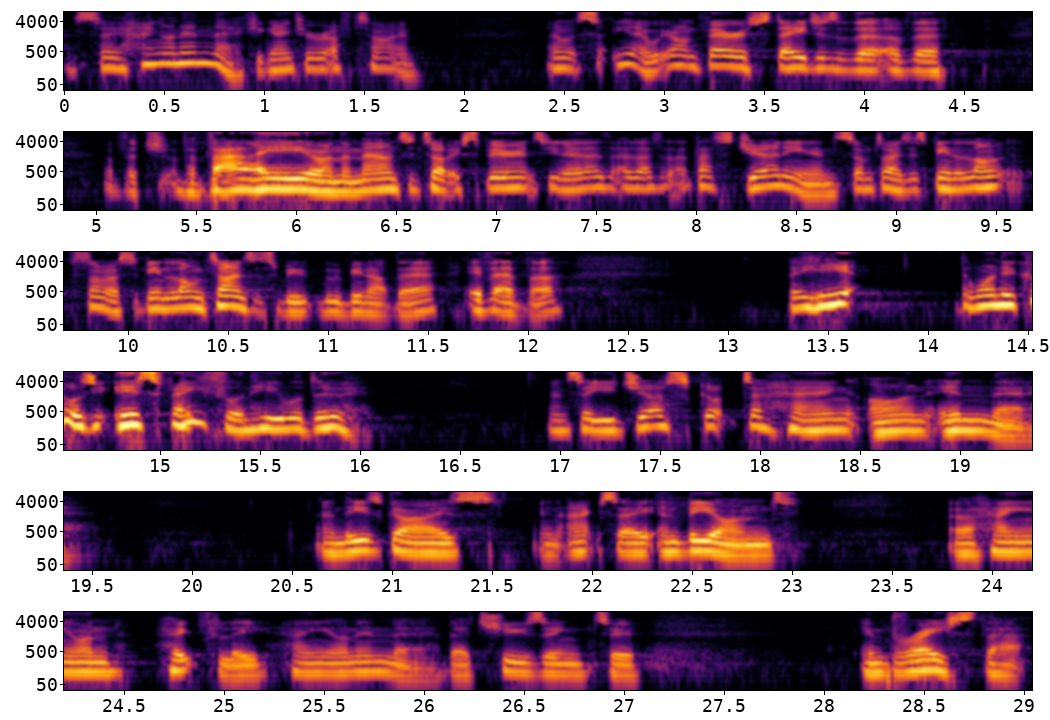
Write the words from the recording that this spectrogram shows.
And so hang on in there if you're going through a rough time. And you know, we're on various stages of the, of the, of the, the valley or on the mountaintop experience. You know, that's, that's, that's journeying. And sometimes it's been a long, some of us, it's been a long time since we, we've been up there, if ever. But he, the one who calls you is faithful and he will do it. And so you just got to hang on in there. And these guys in Acts 8 and beyond are hanging on, hopefully, hanging on in there. They're choosing to embrace that,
